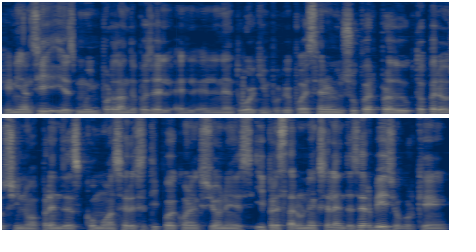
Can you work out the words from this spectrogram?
genial, sí, y es muy importante pues el, el- el networking porque puedes tener un super producto, pero si no aprendes cómo hacer ese tipo de conexiones y prestar un excelente servicio, porque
